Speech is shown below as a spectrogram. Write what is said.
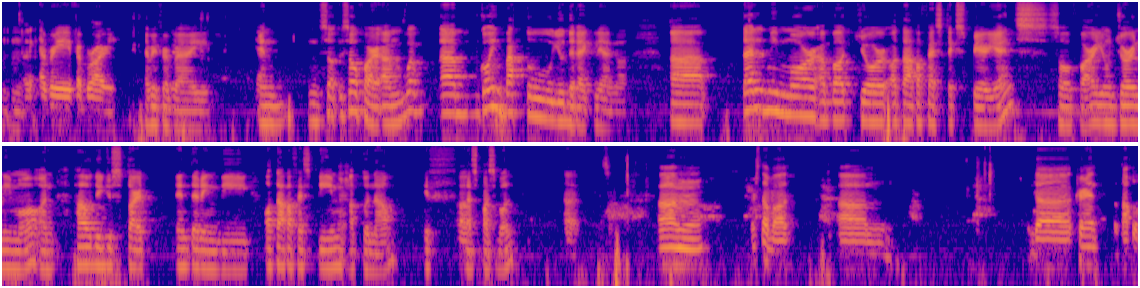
Mm-mm. Like every February. every February. And so so far, um, well, um, going back to you directly, ano, uh, tell me more about your Otaku Fest experience so far, yung journey mo on how did you start entering the Otaku Fest team up to now, if Uh, that's possible. Uh, um, first of all, um, the current Otaku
